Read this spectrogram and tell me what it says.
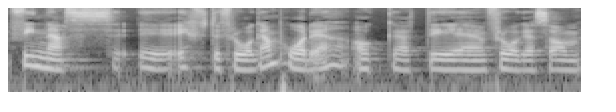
finnas eh, efterfrågan på det och att det är en fråga som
